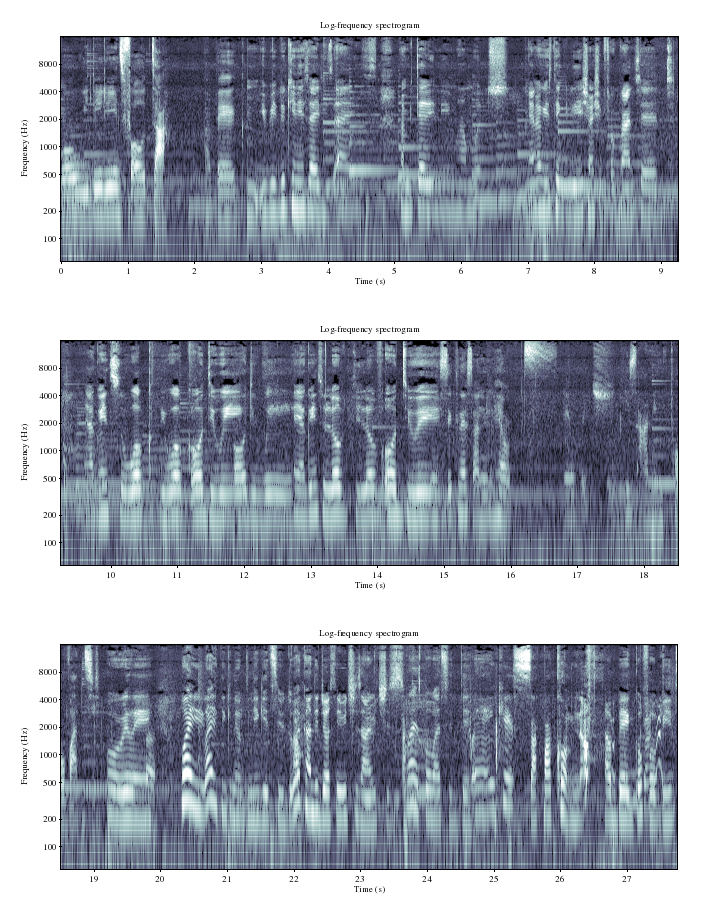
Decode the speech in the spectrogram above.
but we didn't falter. I beg. You'll be looking inside his eyes and be telling him how much you're not going to take the relationship for granted. You're going to walk the walk all the way. All the way. And you're going to love the love all the way. In sickness and in health. In which is and in poverty. Oh really? Uh, why are you why are you thinking of the negative though? Why can't they just say riches and riches? Why is poverty there? in case Sakpa come now. I beg, God forbid.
